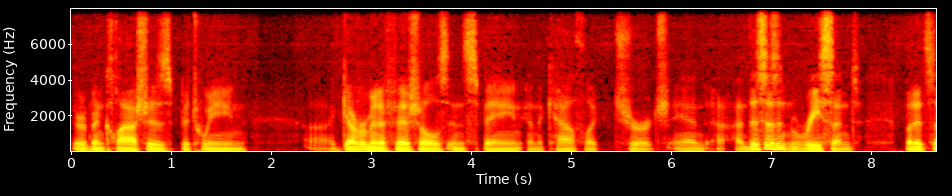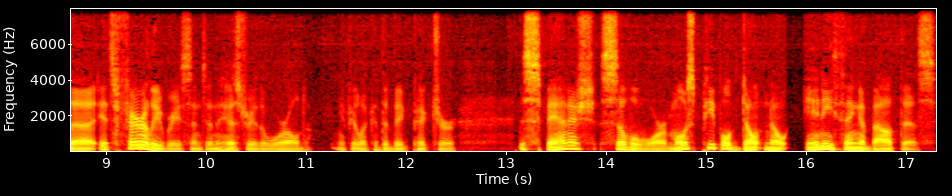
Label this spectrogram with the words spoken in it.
there have been clashes between uh, government officials in Spain and the Catholic Church. And uh, this isn't recent, but it's uh, it's fairly recent in the history of the world. If you look at the big picture. The Spanish Civil War. Most people don't know anything about this,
